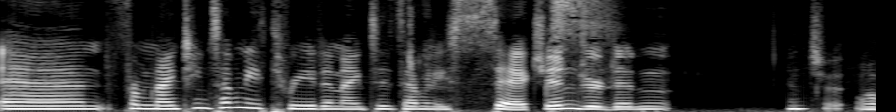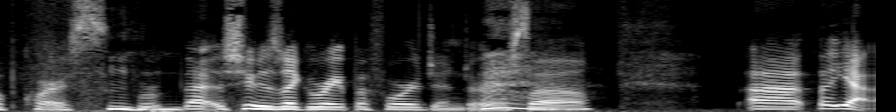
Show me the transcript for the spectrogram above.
and from 1973 to 1976, Ginger didn't. Inter- well, of course, that she was like right before Ginger. So, uh, but yeah,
